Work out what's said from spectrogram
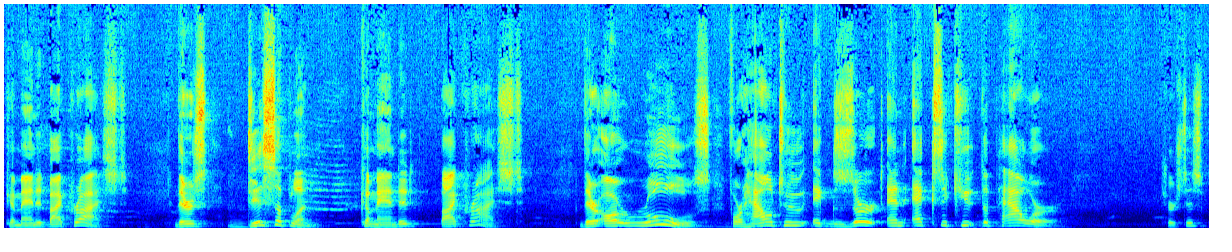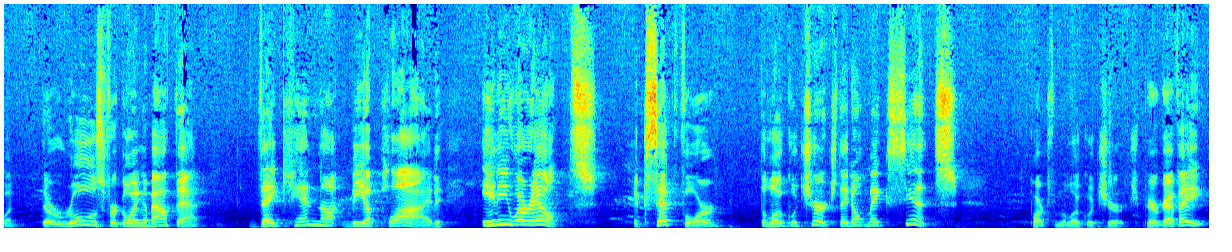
commanded by Christ. There's discipline commanded by Christ. There are rules for how to exert and execute the power. Church discipline. There are rules for going about that. They cannot be applied anywhere else except for the local church. They don't make sense apart from the local church. Paragraph 8.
